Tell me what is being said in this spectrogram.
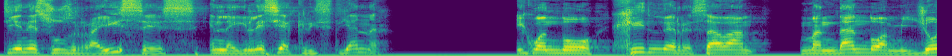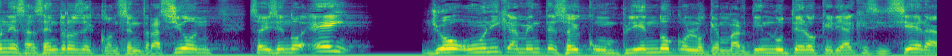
tiene sus raíces en la iglesia cristiana. Y cuando Hitler estaba mandando a millones a centros de concentración, está diciendo, hey, yo únicamente estoy cumpliendo con lo que Martín Lutero quería que se hiciera.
